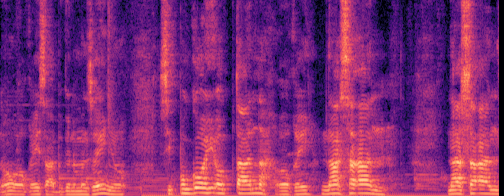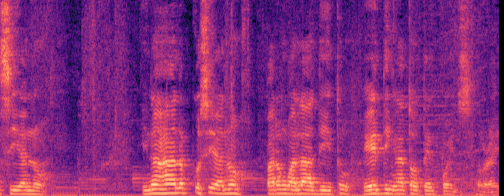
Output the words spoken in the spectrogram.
No, okay, sabi ko naman sa inyo, si Pugoy Optana, okay? Nasaan? Nasaan si ano? Hinahanap ko si ano, parang wala dito. Heading ato 10 points, alright?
